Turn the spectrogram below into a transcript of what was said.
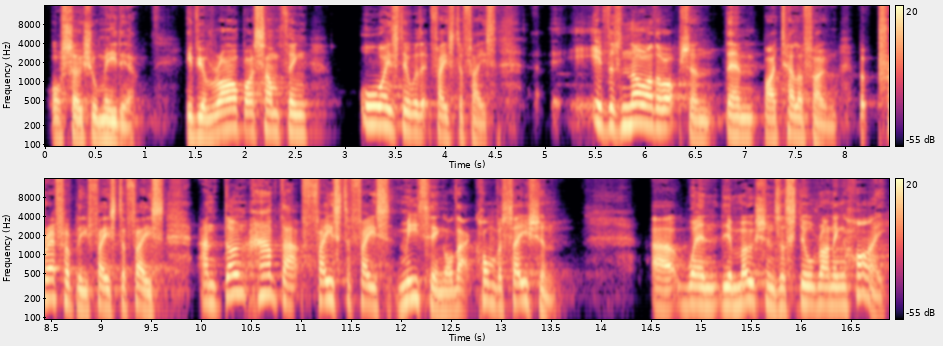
or social media. If you're riled by something, always deal with it face to face if there's no other option, then by telephone, but preferably face to face. And don't have that face to face meeting or that conversation uh, when the emotions are still running high.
